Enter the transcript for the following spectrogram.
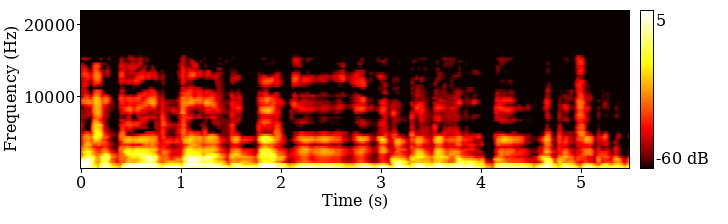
WhatsApp quiere ayudar a entender eh, y comprender, digamos, eh, los principios. ¿no?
